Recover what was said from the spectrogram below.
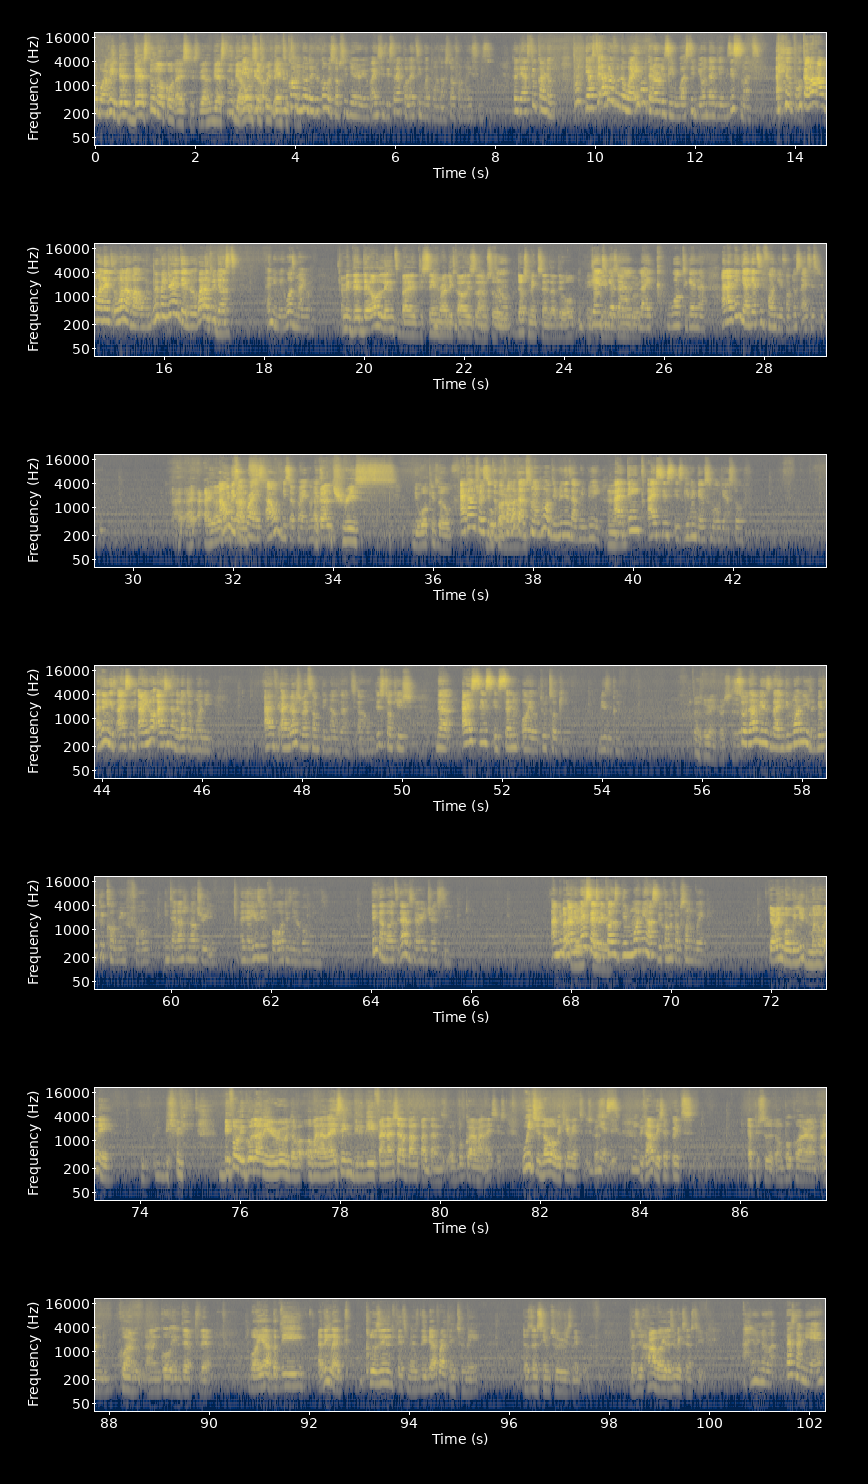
No, but I mean, they're, they're still not called ISIS. They're, they're still their They've own become- separate they entity. become no, they become a subsidiary of ISIS. They started collecting weapons and stuff from ISIS. So they are still kind of, but they are still. I don't even know why. Even terrorism will still beyond under them. Is this smart? we cannot have one one of our own. We've been doing it alone. Why don't we just? Anyway, what's my own? I mean, they, they're all linked by the same Mm. radical Islam, so, So- it just makes sense that they all Join in the together and group. like work together. And I think they are getting funding from those ISIS people. I, I, I, I won't be surprised. I won't be surprised. Honestly. I can't trace the workings of. I can't trace it too, but from what I've some of, some of the readings I've been doing, Mm. I think ISIS is giving them some of their stuff. I think it's ISIS, and you know ISIS has a lot of money. I've I just read something now that um, this Turkish, that ISIS is selling oil through Turkey, basically. That's very interesting. So that means that the money is basically coming from international trading, and they're using for all these their bombings. Think about it. That's very interesting. And, the, and it makes sense because the money has to be coming from somewhere. yeah, I mean, but we need money. Anyway, before we go down a road of, of analyzing the, the financial bank patterns of Boko Haram and ISIS, which is not what we came here to discuss today. Yes. we can have a separate episode on Boko Haram and go and, and go in depth there. But yeah, but the I think like closing statements, the Biafra thing to me doesn't seem too reasonable. Does it? How about you? Does it make sense to you? I don't know. Personally, eh,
